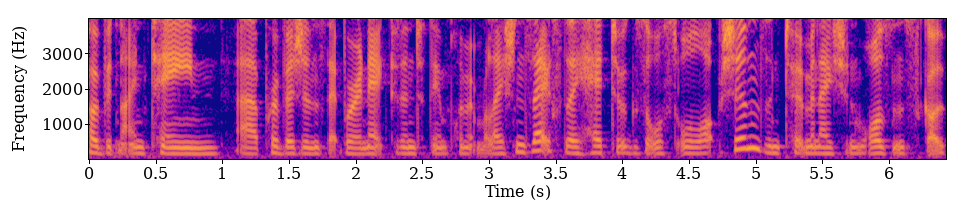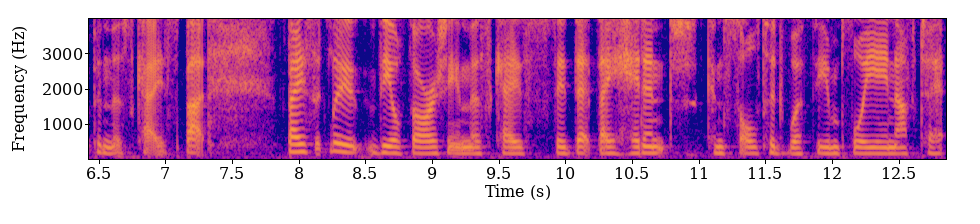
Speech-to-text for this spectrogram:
COVID 19 uh, provisions that were enacted into the Employment Relations Act. So they had to exhaust all options, and termination was in scope in this case. But basically, the authority in this case said that they hadn't consulted with the employee enough to,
